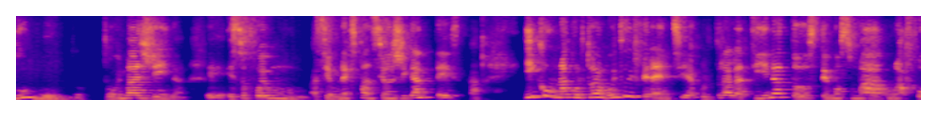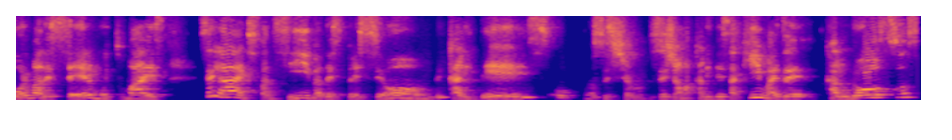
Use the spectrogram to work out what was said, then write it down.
do mundo. Então, imagina, eh, isso foi um, assim, uma expansão gigantesca e com uma cultura muito diferente. A cultura latina, todos temos uma, uma forma de ser muito mais sei lá, expansiva, de expressão, de calidez, ou não sei se chama, se chama calidez aqui, mas é calurosos,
